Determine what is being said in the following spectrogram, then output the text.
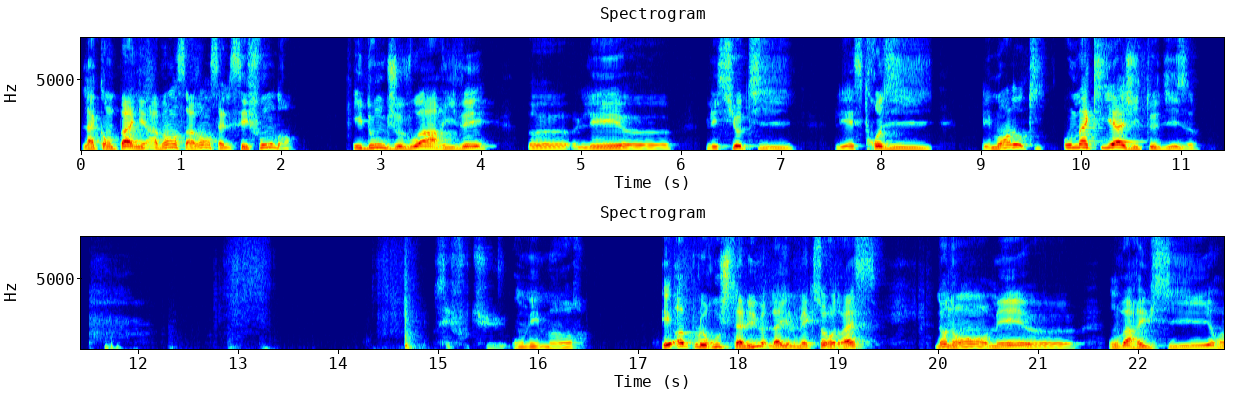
la campagne avance, avance, elle s'effondre. Et donc, je vois arriver les, les Ciotti, les Estrosi, les Morano, qui, au maquillage, ils te disent C'est foutu, on est mort. Et hop, le rouge s'allume. Là, a le mec se redresse. Non, non, mais on va réussir.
